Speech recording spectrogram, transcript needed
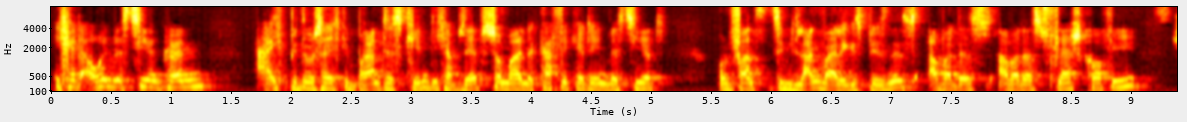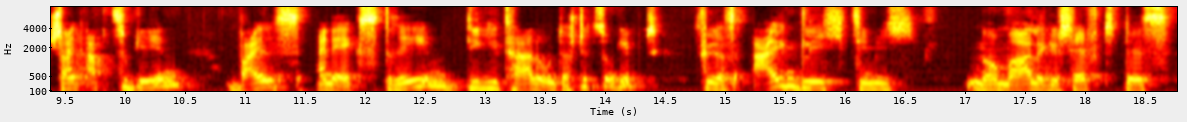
Ich hätte auch investieren können. Ah, ich bin wahrscheinlich gebranntes Kind. Ich habe selbst schon mal in eine Kaffeekette investiert und fand es ein ziemlich langweiliges Business. Aber das, aber das Flash Coffee scheint abzugehen, weil es eine extrem digitale Unterstützung gibt für das eigentlich ziemlich normale Geschäft des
